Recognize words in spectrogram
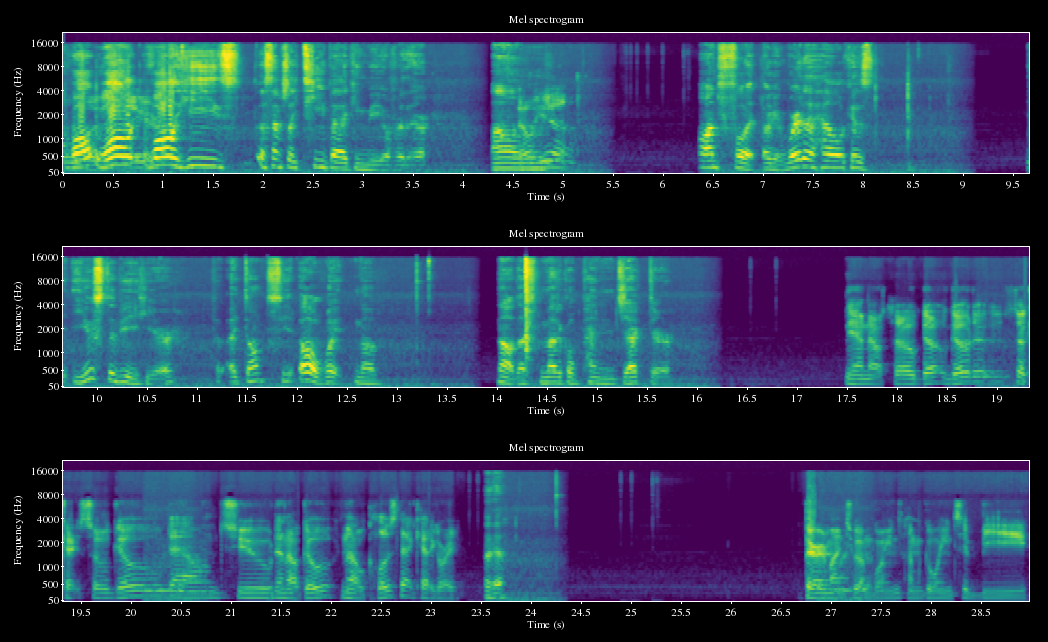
while while while he's essentially teabagging me over there. Um, oh yeah. On foot. Okay, where the hell? Because it used to be here, but I don't see. Oh wait, no. No, that's medical pen injector. Yeah, no. So go go to okay. So go down to no no go no close that category. Okay. Bear in mind too, I'm going I'm going to be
